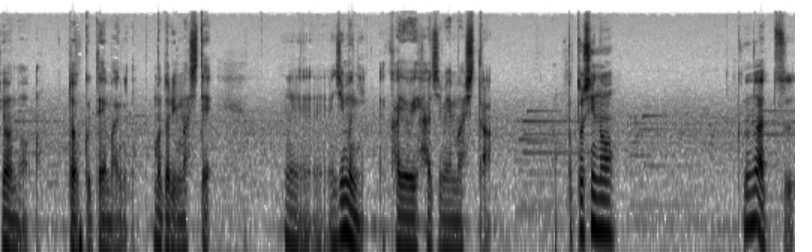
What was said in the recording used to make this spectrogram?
今日のトークテーマに戻りまして、えー、ジムに通い始めました。今年の9月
